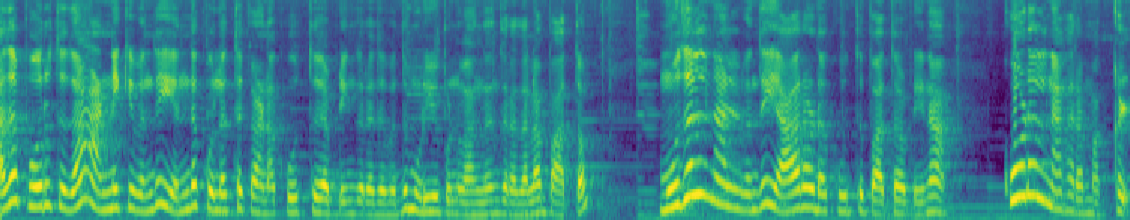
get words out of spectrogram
அதை பொறுத்து தான் அன்னைக்கு வந்து எந்த குலத்துக்கான கூத்து அப்படிங்கிறத வந்து முடிவு பண்ணுவாங்கங்கிறதெல்லாம் பார்த்தோம். முதல் நாள் வந்து யாரோட கூத்து பார்த்தோம் அப்படின்னா கூடல் நகர மக்கள்.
